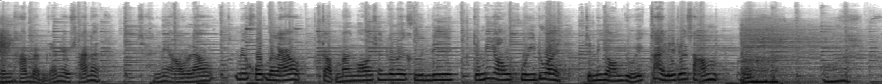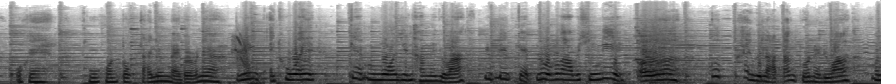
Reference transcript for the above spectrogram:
มันทำแบบนั้นกับฉันอะ ฉันไม่เอาแล้ว ไม่คบมาแล้ว กลับมางอฉันก็ไม่คืนดี จะไม่ยอมคุยด้วย จะไม่ยอมอยู่ใกล้ๆเลยด้วยซ้เออโอ้ยโอเคกูควรตกใจเรื่องไหนก่อนวะเนี่ยำนี่ไอ้ถวย แกมัวยืนทำอะไรอยู่วะรีบๆเก็บรูปพวกเราไปทิ้งดิเออก็ให้เวลาตั้งตัวหน่อยดีวะ มัน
